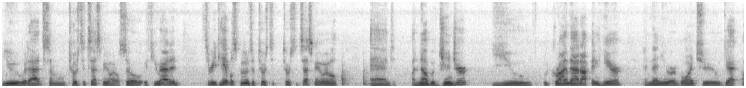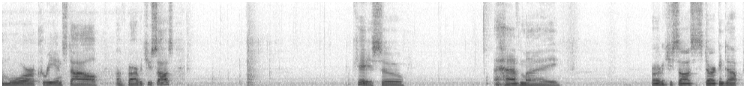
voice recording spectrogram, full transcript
you would add some toasted sesame oil. So if you added three tablespoons of toasted, toasted sesame oil and a nub of ginger, you would grind that up in here and then you are going to get a more Korean style of barbecue sauce. Okay, so I have my barbecue sauce. It's darkened up.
